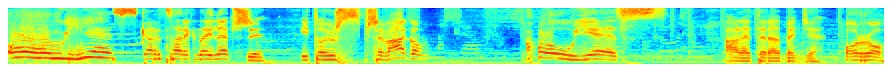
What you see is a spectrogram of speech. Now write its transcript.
Oh yes! Garcarek najlepszy! I to już z przewagą. Oh yes! Ale teraz będzie. Oro!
